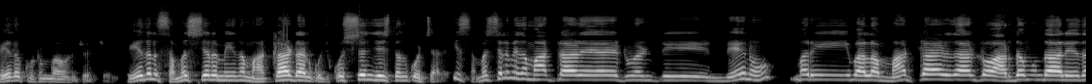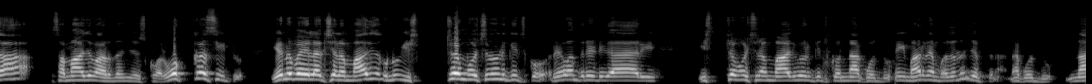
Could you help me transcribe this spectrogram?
పేద కుటుంబం నుంచి వచ్చాను. పేదల సమస్యల మీద మాట్లాడడానికి వచ్చి క్వశ్చన్ చేసేందుకు వచ్చాను. ఈ సమస్యల మీద మాట్లాడేటువంటి నేను మరి వాళ్ళ మాట్లాడే దాంట్లో అర్థం ఉందా లేదా? సమాజం అర్థం చేసుకోవాలి. ఒక్క సీటు. ఎనభై లక్షల మాదిగకు నువ్వు ఇష్టం ఇష్టం వచ్చినోడికి ఇచ్చుకో. రేవంత్ రెడ్డి గారి ఇష్టం వచ్చిన మాదిగోడికి ఇచ్చుకో నాకు వద్దు ఈ మాట నేను మొదలు చెప్తున్నా. నాకు వద్దు నా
